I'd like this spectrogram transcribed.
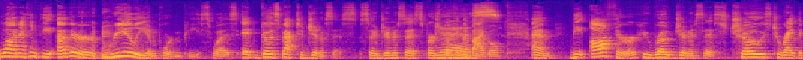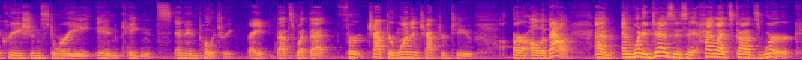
well, and I think the other really important piece was it goes back to Genesis. So Genesis, first yes. book in the Bible. Um, the author who wrote Genesis chose to write the creation story in cadence and in poetry, right? That's what that for chapter one and chapter two are all about. Um, and what it does is it highlights God's work,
